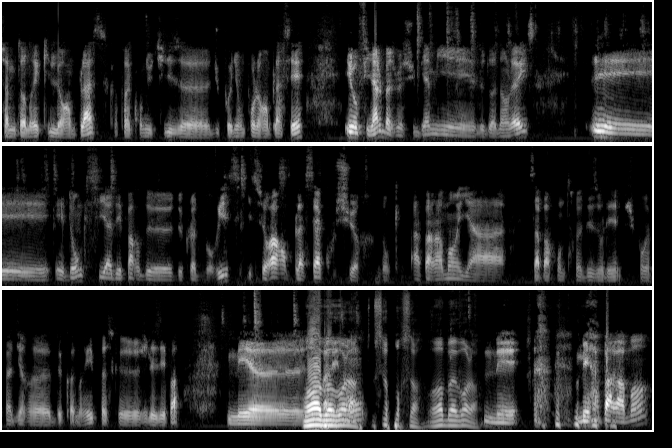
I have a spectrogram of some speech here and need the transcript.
ça me m'étonnerait qu'il le remplace, enfin qu'on utilise euh, du pognon pour le remplacer. Et au final, bah, je me suis bien mis le doigt dans l'œil. Et, et, donc, s'il y a départ de, de Claude Maurice, il sera remplacé à coup sûr. Donc, apparemment, il y a ça, par contre, désolé, je pourrais pas dire euh, de conneries parce que je les ai pas. Mais euh, oh ben voilà, tout ça pour ça. Oh ben voilà. Mais mais apparemment,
